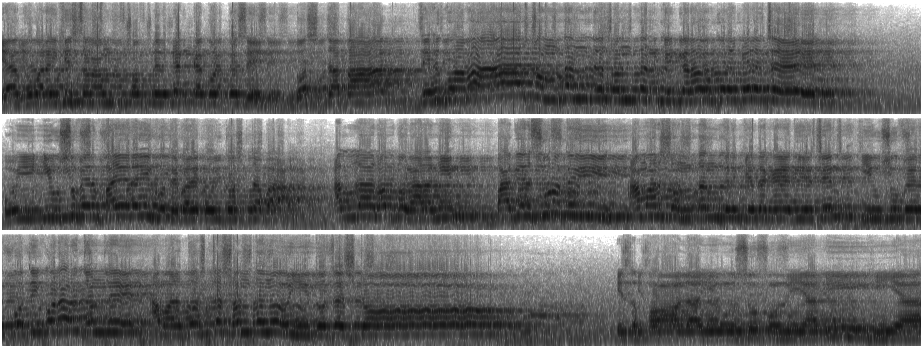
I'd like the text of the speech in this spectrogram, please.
ইয়াকুব আলাইহিসসালাম স্বপ্নের ব্যাখ্যা করতেছে, দশটা বাঘ যেহেতু আমার সন্তানদের সন্তানকে ঘেরাও করে ফেলেছে ওই ইউসুফের বাইরেই হতে পারে ওই দশটা বাঘ আল্লাহ রব্বুল আলামিন বাঘের শুরুতেই আমার সন্তানদেরকে দেখাই দিয়েছেন ইউসুফের ক্ষতি করার জন্য আমার দশটা সন্তানই যথেষ্ট إذ قال يوسف لأبيه يا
